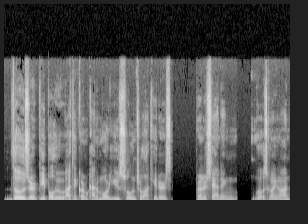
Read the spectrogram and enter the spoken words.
those are people who I think are kind of more useful interlocutors for understanding what was going on.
